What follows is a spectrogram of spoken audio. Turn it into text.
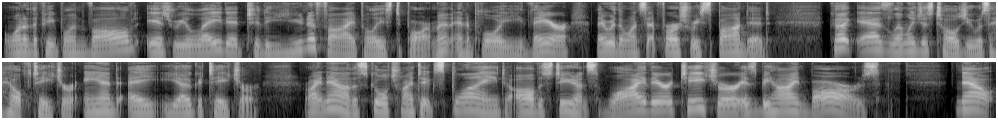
One of the people involved is related to the Unified Police Department, an employee there. They were the ones that first responded. Cook, as Lemley just told you, was a health teacher and a yoga teacher. Right now, the school trying to explain to all the students why their teacher is behind bars. Now,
